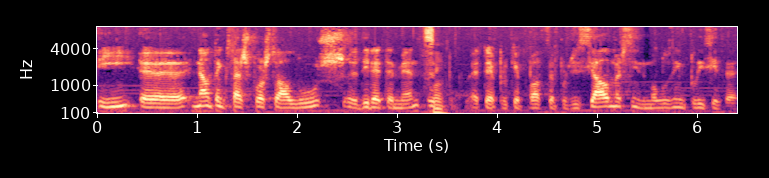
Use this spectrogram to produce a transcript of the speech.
e uh, não tem que estar exposto à luz uh, diretamente, sim. até porque pode ser prejudicial, mas sim de uma luz implícita.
